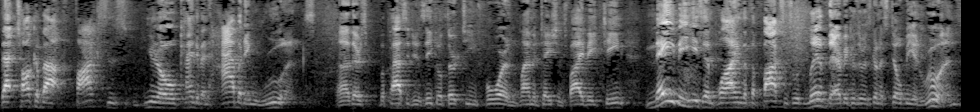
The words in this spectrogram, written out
that talk about foxes, you know, kind of inhabiting ruins. Uh, there's a passage in Ezekiel 13:4 and Lamentations 5:18. Maybe he's implying that the foxes would live there because it was going to still be in ruins.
